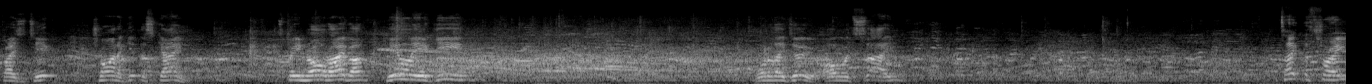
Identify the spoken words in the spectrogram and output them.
Fraser Tech trying to get this game. It's been rolled over. Penalty again. What do they do? I would say Take the three,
